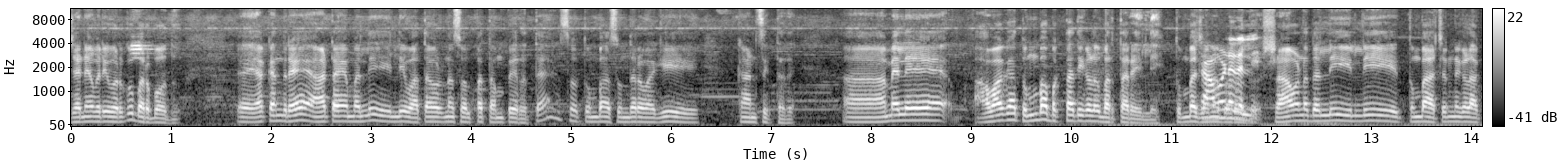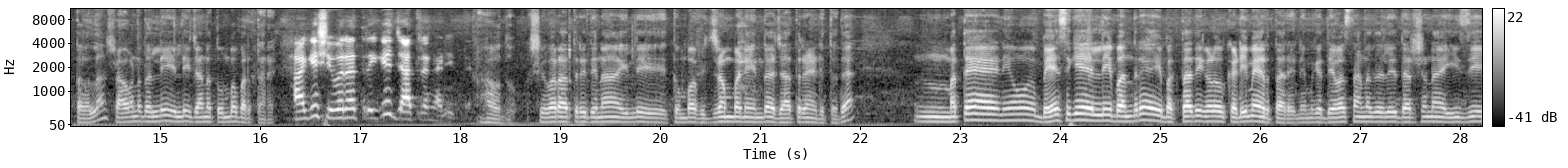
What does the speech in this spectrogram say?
ಜನವರಿವರೆಗೂ ಬರ್ಬೋದು ಯಾಕಂದರೆ ಆ ಟೈಮಲ್ಲಿ ಇಲ್ಲಿ ವಾತಾವರಣ ಸ್ವಲ್ಪ ತಂಪಿರುತ್ತೆ ಸೊ ತುಂಬ ಸುಂದರವಾಗಿ ಕಾಣಸಿಗ್ತದೆ ಆ, ಆಮೇಲೆ ಆವಾಗ ತುಂಬಾ ಭಕ್ತಾದಿಗಳು ಬರ್ತಾರೆ ಇಲ್ಲಿ. ತುಂಬಾ ಜನ ಬರೋದು. ಶ್ರಾವಣದಲ್ಲಿ ಇಲ್ಲಿ ತುಂಬಾ ಆಚರಣೆಗಳಾಗ್ತಾವಲ್ಲ ಶ್ರಾವಣದಲ್ಲಿ ಇಲ್ಲಿ ಜನ ತುಂಬಾ ಬರ್ತಾರೆ. ಹಾಗೆ ಶಿವರಾತ್ರಿಗೆ ಜಾತ್ರೆ ನಡೆಯುತ್ತೆ ಹೌದು. ಶಿವರಾತ್ರಿ ದಿನ ಇಲ್ಲಿ ತುಂಬಾ ವಿಜೃಂಭಣೆಯಿಂದ ಜಾತ್ರೆ ನಡೀತದೆ. ಮ್, ಮತ್ತೆ ನೀವು ಬೇಸಿಗೆಯಲ್ಲಿ ಬಂದ್ರೆ ಭಕ್ತಾದಿಗಳು ಕಡಿಮೆ ಇರ್ತಾರೆ. ನಿಮಗೆ ದೇವಸ್ಥಾನದಲ್ಲಿ ದರ್ಶನ ಈಸಿ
